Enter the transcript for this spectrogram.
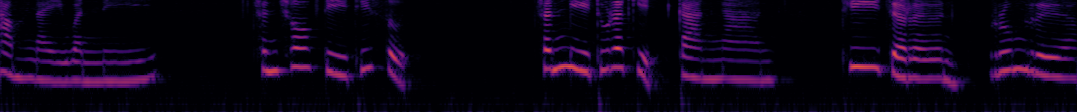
ทำในวันนี้ ฉันโชคดีที่สุด ฉันมีธุรกิจการงานที่เจริญรุ่งเรือง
